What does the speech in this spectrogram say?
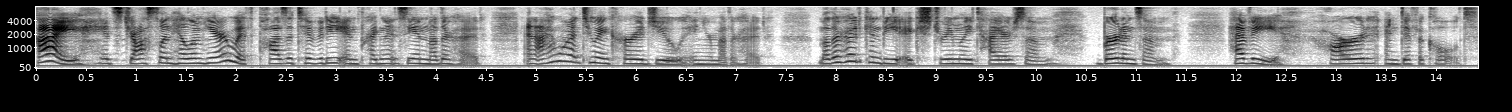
Hi, it's Jocelyn Hillam here with Positivity in Pregnancy and Motherhood, and I want to encourage you in your motherhood. Motherhood can be extremely tiresome, burdensome, heavy, hard, and difficult.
